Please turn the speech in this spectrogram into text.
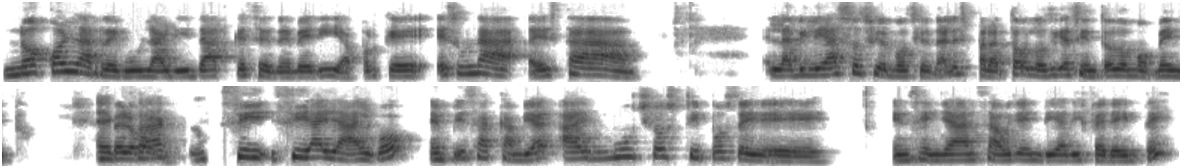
no con la regularidad que se debería, porque es una, esta, la habilidad socioemocional es para todos los días y en todo momento. Pero bueno, si, si hay algo, empieza a cambiar. Hay muchos tipos de eh, enseñanza hoy en día diferente,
